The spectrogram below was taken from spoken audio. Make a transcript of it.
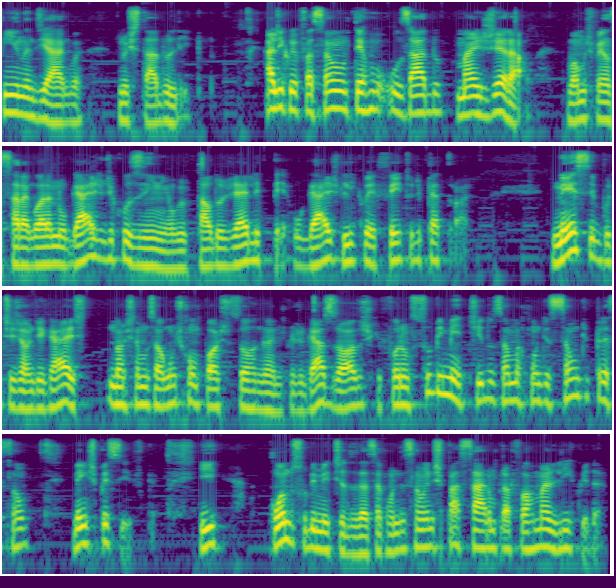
fina de água no estado líquido. A liquefação é um termo usado mais geral. Vamos pensar agora no gás de cozinha, o tal do GLP, o gás liquefeito de petróleo. Nesse botijão de gás, nós temos alguns compostos orgânicos gasosos que foram submetidos a uma condição de pressão bem específica. E, quando submetidos a essa condição, eles passaram para a forma líquida.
